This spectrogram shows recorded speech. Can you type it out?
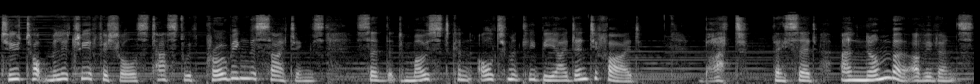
Two top military officials tasked with probing the sightings said that most can ultimately be identified. But they said a number of events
